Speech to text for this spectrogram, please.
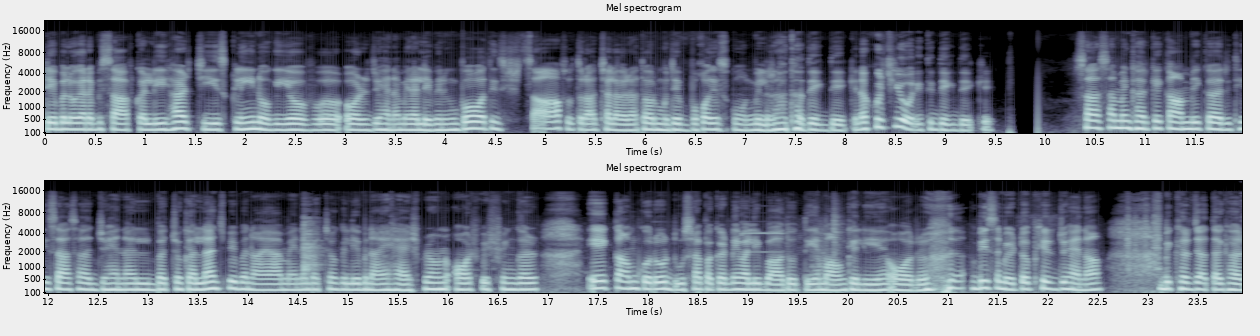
टेबल वगैरह भी साफ़ कर ली, हर चीज़ क्लीन हो गई है और जो है ना मेरा लिविंग रूम बहुत ही साफ़ सुथरा अच्छा लग रहा था और मुझे बहुत ही सुकून मिल रहा था देख देख के, ना खुशी हो रही थी देख देख के। साथ साथ मैं घर के काम भी कर रही थी। साथ साथ जो है ना, बच्चों का लंच भी बनाया मैंने, बच्चों के लिए बनाए हैश ब्राउन और फ़िश फिंगर एक काम करो और दूसरा पकड़ने वाली बात होती है माओ के लिए और अभी समेटो, फिर जो है ना, बिखर जाता घर।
